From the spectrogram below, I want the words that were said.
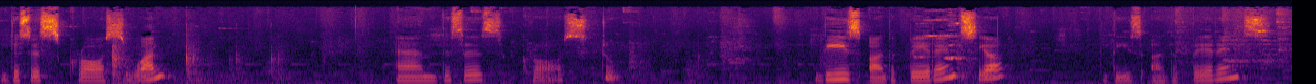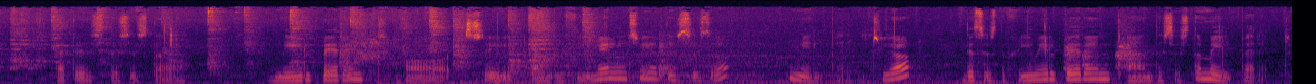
this is cross 1 and this is cross 2. These are the parents here, these are the parents. That is this is the male parent or say can be female also here. This is a male parent here. This is the female parent and this is the male parent.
